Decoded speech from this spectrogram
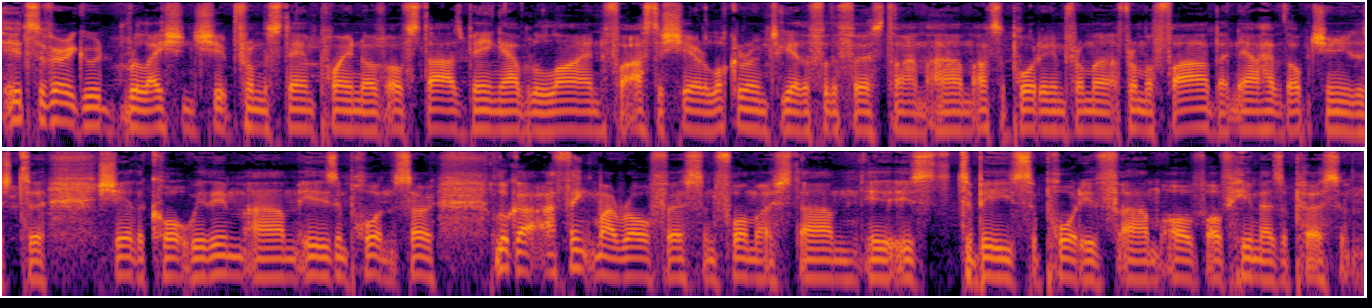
it's a very good relationship from the standpoint of, of stars being able to line for us to share a locker room together for the first time. Um, I've supported him from a, from afar, but now have the opportunity to share the court with him. Um, it is important. So, look, I, I, think my role first and foremost um, is, is, to be supportive um, of of him as a person.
